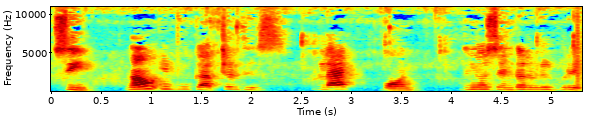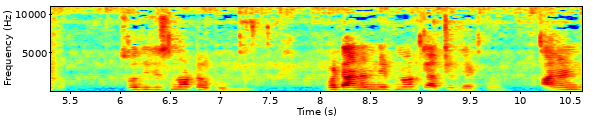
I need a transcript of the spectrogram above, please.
see now if you capture this black pawn center will break. So this is not a good move. But anand did not capture that pawn anand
